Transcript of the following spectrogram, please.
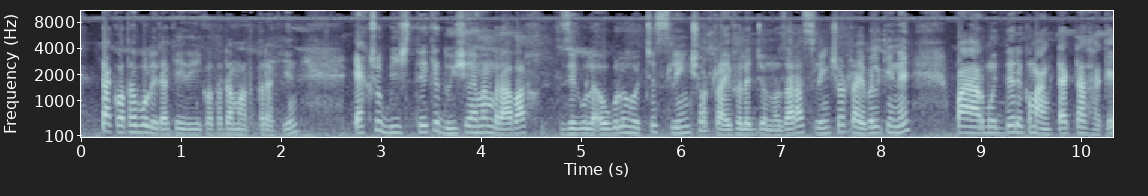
একটা কথা বলে রাখি, এই কথাটা মাথাতে রাখিন। একশো বিশ থেকে দুইশো এম এম রাবার যেগুলো, ওগুলো হচ্ছে স্লিং শট রাইফেলের জন্য। যারা স্লিং শট রাইফেল কিনে, পায়ের মধ্যে এরকম আংটা একটা থাকে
